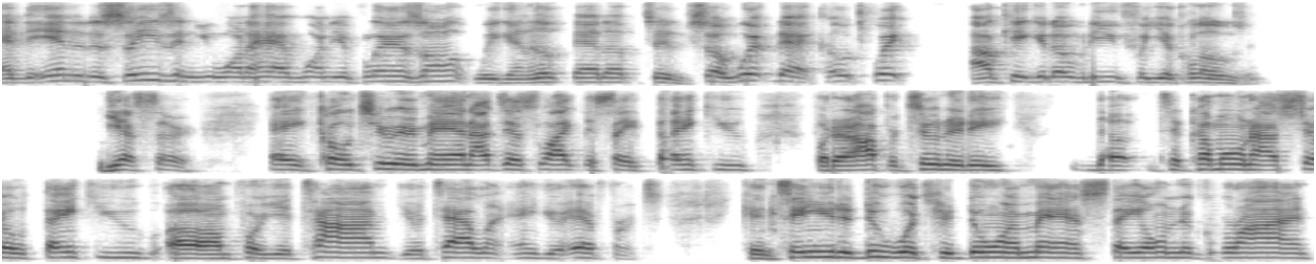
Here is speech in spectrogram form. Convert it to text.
at the end of the season, you want to have one of your players on, we can hook that up too. So with that, Coach Quick, I'll kick it over to you for your closing. Yes, sir. Hey, Coach Huey, man, I just like to say thank you for the opportunity the, to come on our show. Thank you um, for your time, your talent, and your efforts. Continue to do what you're doing, man. Stay on the grind.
